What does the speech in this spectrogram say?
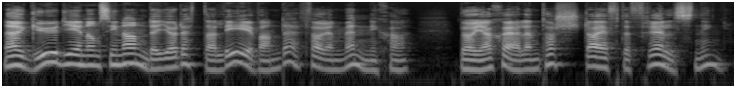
När Gud genom sin ande gör detta levande för en människa börjar själen törsta efter frälsning.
